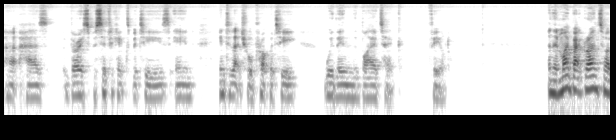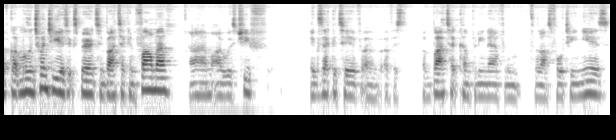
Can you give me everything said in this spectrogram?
uh, has very specific expertise in intellectual property within the biotech field. And then my background so I've got more than 20 years' experience in biotech and pharma. Um, I was chief executive of, of a, a biotech company now for the, for the last 14 years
